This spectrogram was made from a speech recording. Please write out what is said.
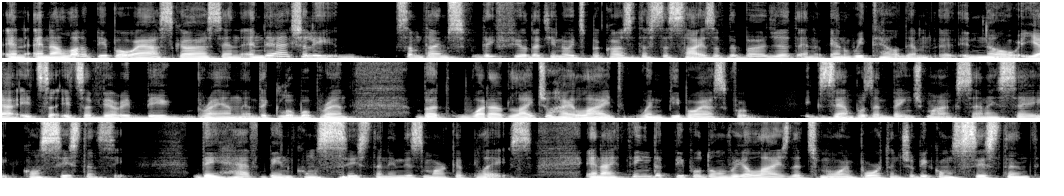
And, and a lot of people ask us, and, and they actually sometimes they feel that you know it's because of the size of the budget and, and we tell them uh, no yeah it's a, it's a very big brand and the global brand but what i'd like to highlight when people ask for examples and benchmarks and i say consistency they have been consistent in this marketplace. And I think that people don't realize that it's more important to be consistent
